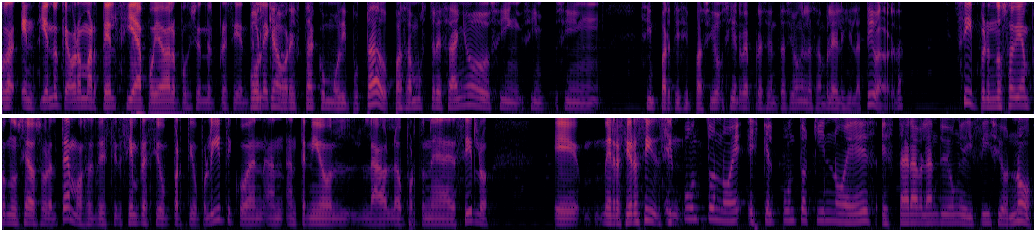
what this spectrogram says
O sea, entiendo que ahora Martel sí ha apoyado la posición del presidente. Porque electo. ahora está como diputado. Pasamos tres años sin, sin, sin, sin participación, sin representación en la Asamblea Legislativa, ¿verdad? Sí, pero no se habían pronunciado sobre el tema. O sea, es decir, siempre ha sido un partido político, han, han- han tenido la, la oportunidad de decirlo. Eh, me refiero sin... sin- El punto no es, es que el punto aquí no es estar hablando de un edificio, no.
